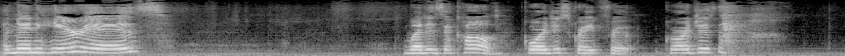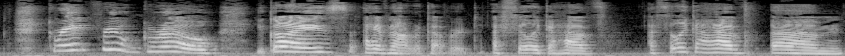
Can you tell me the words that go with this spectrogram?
And then here is, what is it called? Gorgeous Grapefruit. Gorgeous Grapefruit Grove. You guys, I have not recovered. I feel like I have, I feel like I have, um,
